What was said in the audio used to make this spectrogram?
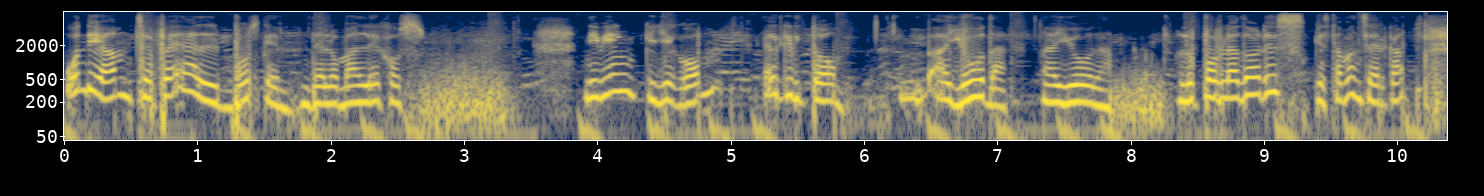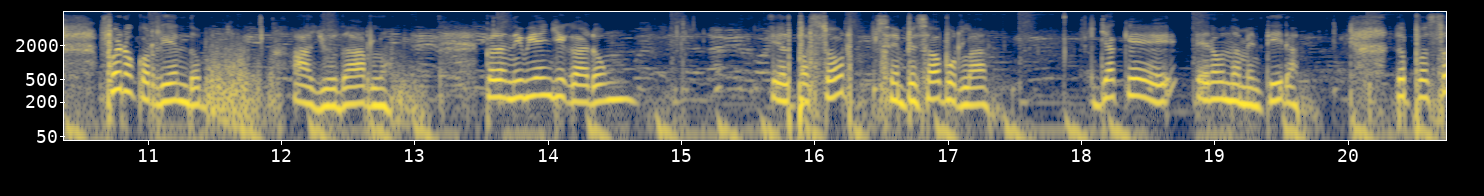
Un día se fue al bosque de lo más lejos. Ni bien que llegó, él gritó, ayuda, ayuda. Los pobladores que estaban cerca fueron corriendo a ayudarlo. Pero ni bien llegaron, el pastor se empezó a burlar, ya que era una mentira. Los,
